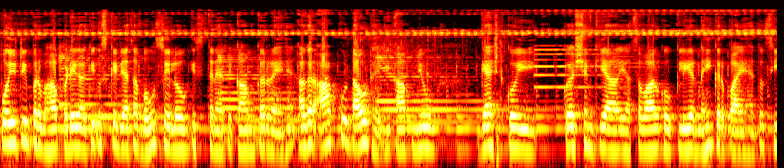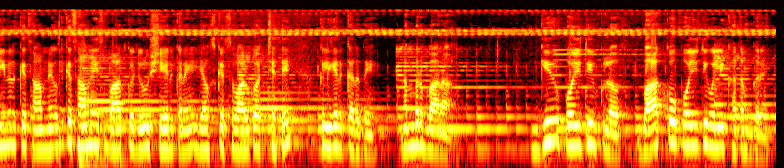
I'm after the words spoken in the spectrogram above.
पॉजिटिव प्रभाव पड़ेगा कि उसके जैसा बहुत से लोग इस तरह से काम कर रहे हैं। अगर आपको डाउट है कि आप न्यू गेस्ट कोई क्वेश्चन किया या सवाल को क्लियर नहीं कर पाए हैं तो सीनियर के सामने, उसके सामने इस बात को ज़रूर शेयर करें या उसके सवाल को अच्छे से क्लियर कर दें। नंबर बारह गिव पॉजिटिव क्लोज बात को पॉजिटिवली ख़त्म करें।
